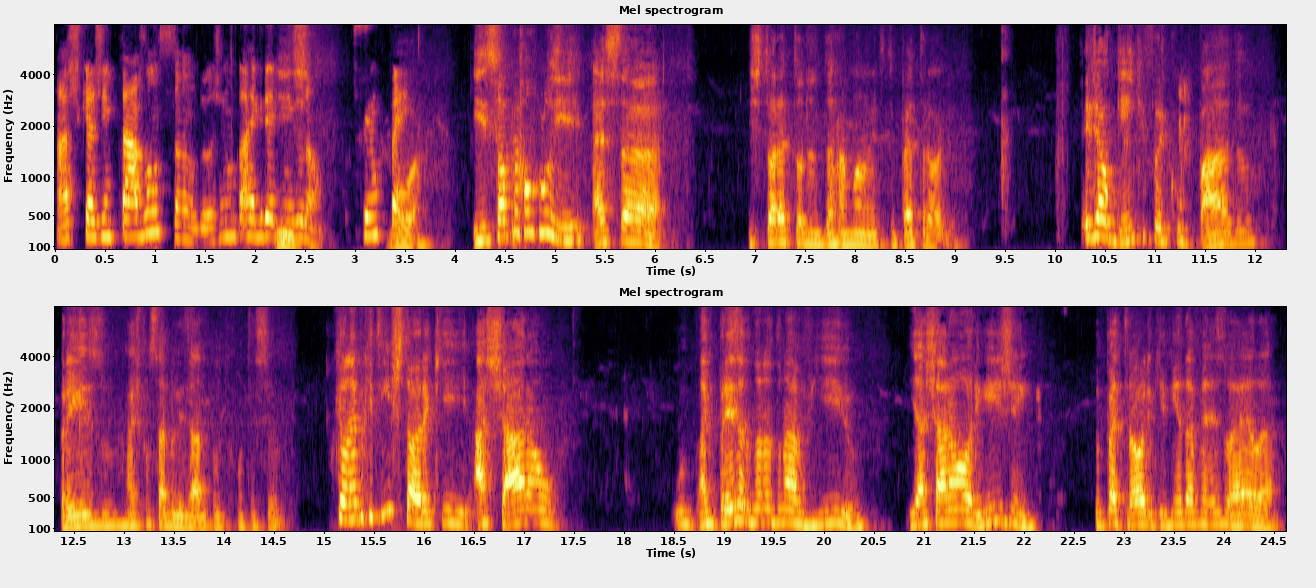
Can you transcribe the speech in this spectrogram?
Acho que a gente está avançando, a gente não está regredindo, Isso. não. Tenho fé. Boa. E só para concluir essa história toda do derramamento de petróleo, teve alguém que foi culpado, preso, responsabilizado pelo que aconteceu? Porque eu lembro que tinha história que acharam a empresa dona do navio e acharam a origem do petróleo que vinha da Venezuela.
